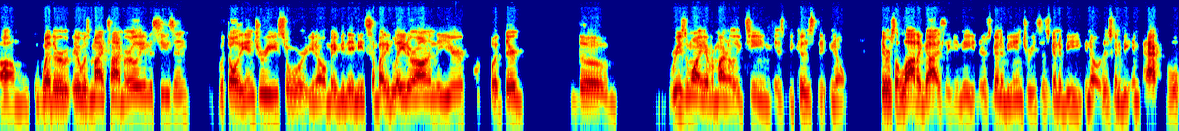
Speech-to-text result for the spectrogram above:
um, whether it was my time early in the season with all the injuries, or you know maybe they need somebody later on in the year, but they're the reason why you have a minor league team is because the, you know there's a lot of guys that you need. There's going to be injuries. There's going to be you know there's going to be impactful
